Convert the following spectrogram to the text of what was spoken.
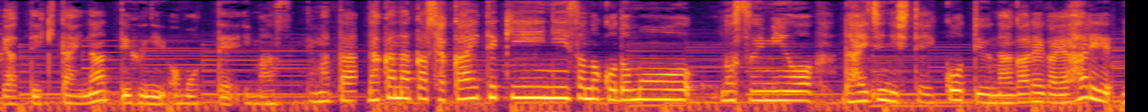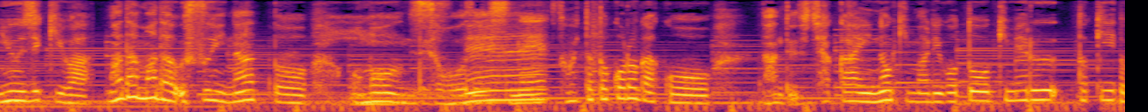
やっていきたいなっていうふうに思っています。でまた、なかなか社会的にその子供の睡眠を大事にしていこうっていう流れがやはり乳児期はまだまだ薄いなと思うんですね。そうですねそういったところがこう、なんていうんです社会の決まり事を決めるとき、例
